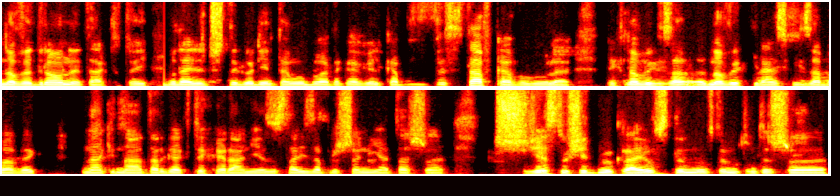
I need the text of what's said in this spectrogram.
nowe drony, tak, tutaj bodajże trzy tygodnie temu była taka wielka wystawka w ogóle tych nowych, nowych irańskich zabawek, na, na targach w Teheranie. Zostali zaproszeni atasze 37 krajów, w tym, w tym, w tym też e,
